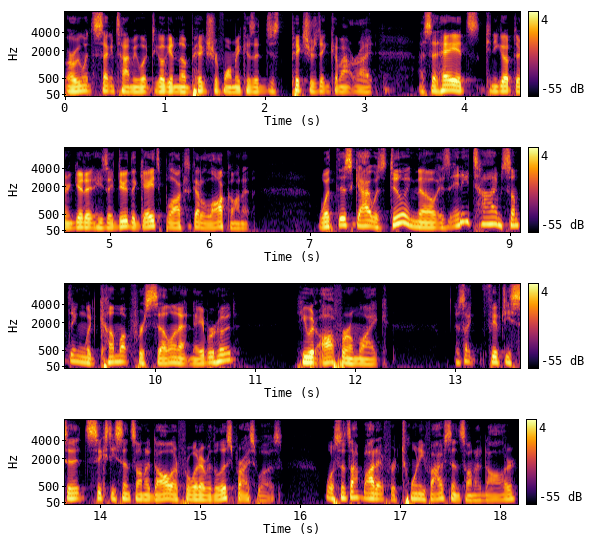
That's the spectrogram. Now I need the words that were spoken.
or he went the second time. He went to go get another picture for me because it just pictures didn't come out right. I said, hey, it's can you go up there and get it? He's like, dude, the gate's blocked. It's got a lock on it. What this guy was doing though is anytime something would come up for sale in that neighborhood, he would offer him like it's like 50 cents, 60 cents on a dollar for whatever the list price was. Well, since I bought it for 25 cents on a dollar,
